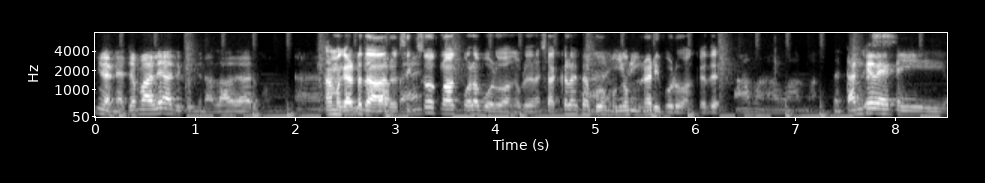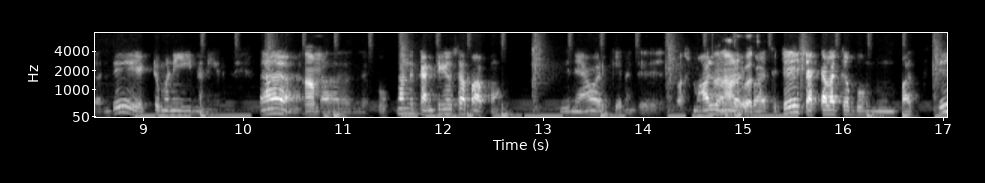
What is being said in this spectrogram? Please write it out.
இல்ல நிஜமாலே அது கொஞ்சம் நல்லா தான் இருக்கும் நம்ம கரெக்டா ஆறு. சிக்ஸ் ஓ கிளாக் போல போடுவாங்க அப்படி சக்கலக்கா பூமுக்கு. முன்னாடி போடுவாங்க அது. ஆமா ஆமா ஆமா. தங்க வேட்டை வந்து எட்டு மணின்னு நினைக்கிறேன். ஆமா. உட்காந்து கண்டினியூஸா பார்ப்போம் இது ஞாபகம் இருக்கு எனக்கு. ஸ்மால். பார்த்துட்டு சக்கலக்க பூம் பார்த்துட்டு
